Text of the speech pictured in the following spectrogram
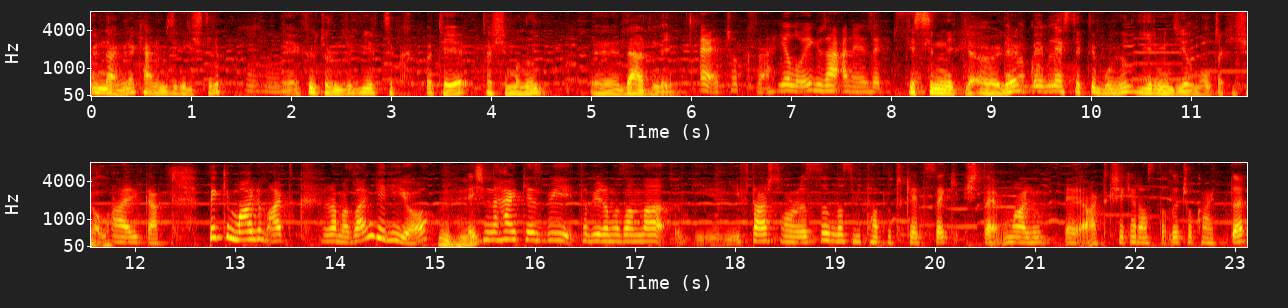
günden güne kendimizi geliştirip e, kültürümüzü bir tık öteye taşımanın e, derdindeyim. Evet çok güzel. Yalova'yı güzel analiz etmişsiniz. Kesinlikle öyle. Demek Ve oluyor. meslekte bu yıl 20. yılım olacak inşallah. Harika. Peki malum artık Ramazan geliyor. E şimdi herkes bir tabii Ramazan'da iftar sonrası nasıl bir tatlı tüketsek işte malum e, artık şeker hastalığı çok arttı.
